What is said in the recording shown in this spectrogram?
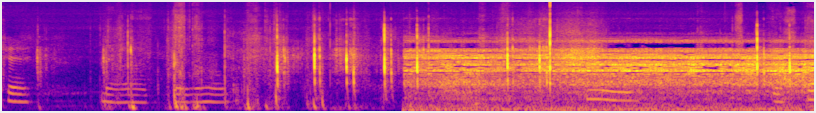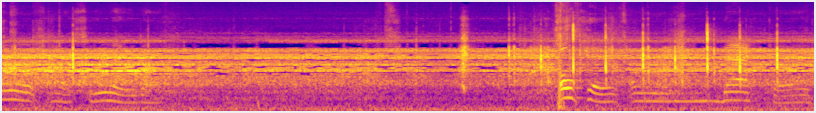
Okay. Now I play the whole Hmm. Let's go and see you later. Okay, I'm back, guys.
